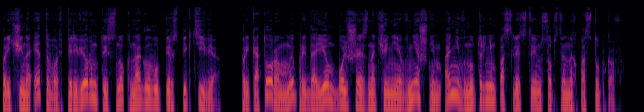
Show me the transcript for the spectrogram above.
Причина этого в перевернутой с ног на голову перспективе, при котором мы придаем большее значение внешним, а не внутренним последствиям собственных поступков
